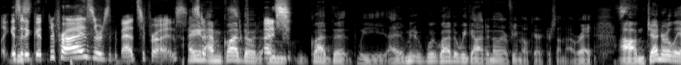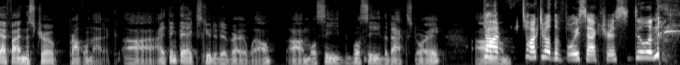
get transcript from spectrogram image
Like, is it a good surprise or is it a bad surprise? I mean, I'm glad that surprise? I'm glad that we. I mean, we're glad that we got another female character somehow, right? Um, generally, I find this trope problematic. Uh, I think they executed it very well. Um, we'll see. We'll see the backstory. Um, God, we talked about the voice actress, Dylan.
